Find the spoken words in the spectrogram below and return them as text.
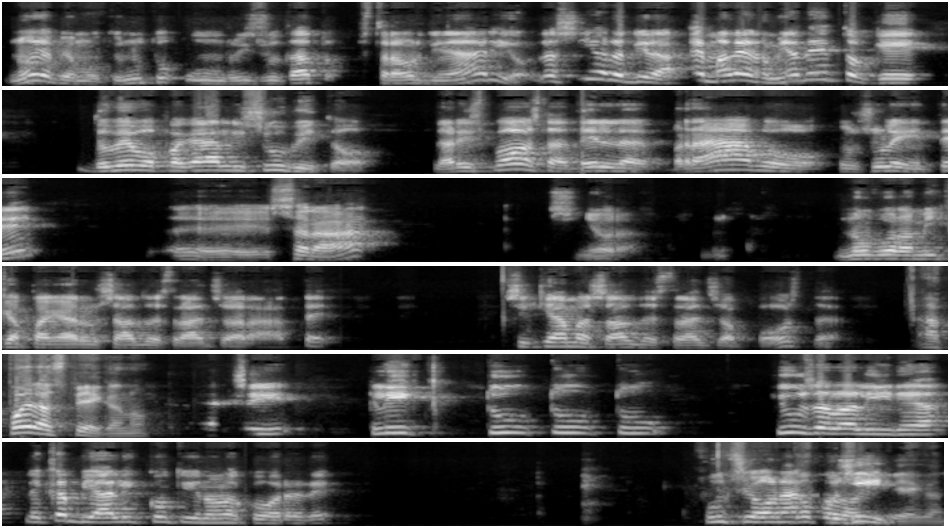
Noi abbiamo ottenuto un risultato straordinario. La signora dirà, eh, ma lei non mi ha detto che dovevo pagarli subito. La risposta del bravo consulente eh, sarà, signora, non vorrà mica pagare un saldo e stralcio a rate, si chiama saldo e stralcio apposta. Ah, poi la spiegano. Eh, sì, clic, tu, tu, tu, chiusa la linea, le cambiali continuano a correre. Funziona Dopo così. Lo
